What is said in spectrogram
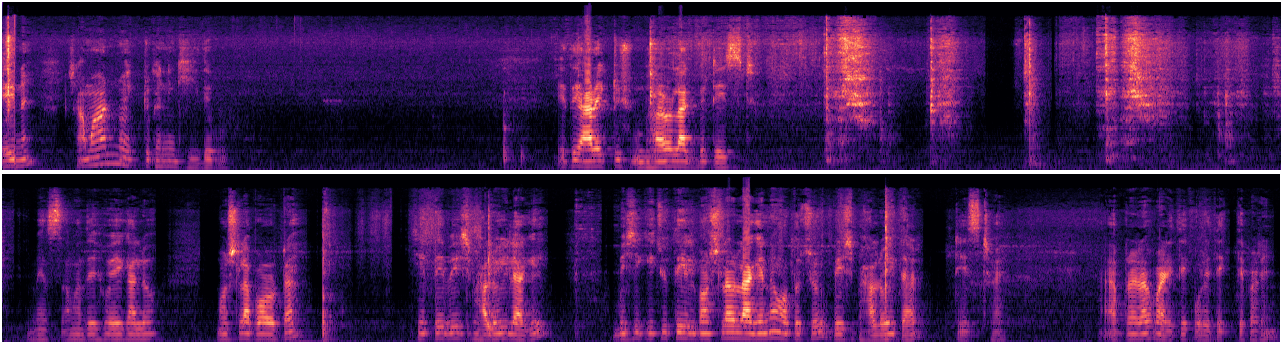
এই না, সামান্য একটুখানি ঘি দেব। এতে আর একটু ভালো লাগবে টেস্ট ব্যাস, আমাদের হয়ে গেল মশলা পরোটা। খেতে বেশ ভালোই লাগে। বেশি কিছু তেল মশলাও লাগে না, অথচ বেশ ভালোই তার টেস্ট হয়। আপনারাও বাড়িতে করে দেখতে পারেন।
